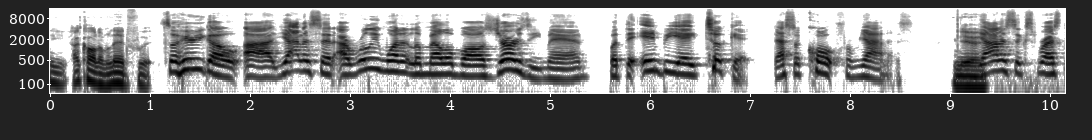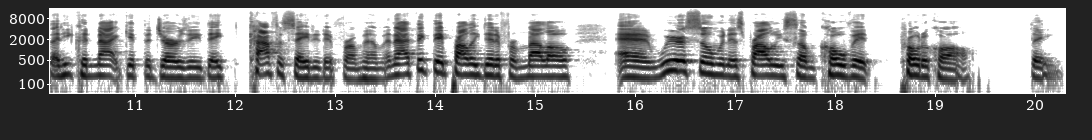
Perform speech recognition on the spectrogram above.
He- I call him Leadfoot. So here you go. Uh, Giannis said, I really wanted LaMelo Ball's jersey, man, but the NBA took it. That's a quote from Giannis. Yeah. Giannis expressed that he could not get the jersey. They confiscated it from him. And I think they probably did it for Melo. And we're assuming it's probably some COVID protocol thing.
